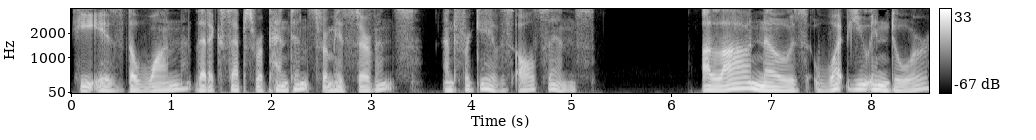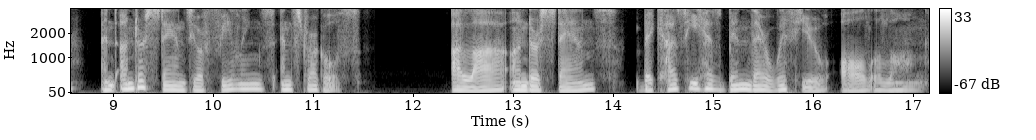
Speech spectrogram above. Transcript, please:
He is the one that accepts repentance from his servants and forgives all sins. Allah knows what you endure and understands your feelings and struggles. Allah understands because He has been there with you all along.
